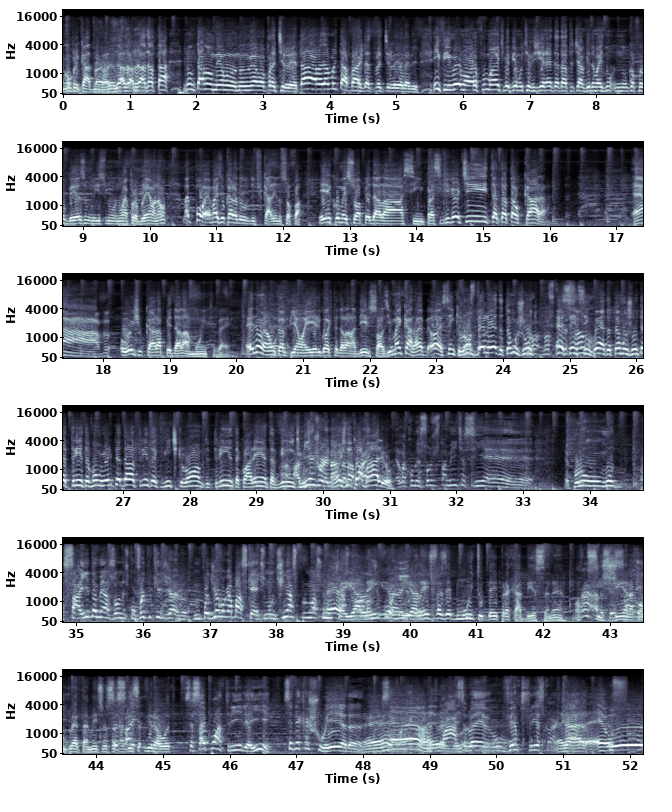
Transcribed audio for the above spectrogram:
Tá complicado o negócio. Já, já- já tá, não tá no mesmo, no mesmo prateleira. Tá, tá muito abaixo da prateleira ali. Enfim, meu irmão era fumante, bebia muito refrigerante, tá, tinha vida, mas nu- nunca foi obeso. Isso não, não é problema, não. Mas, pô, é mais o cara do, de ficar ali no sofá. Ele começou a pedalar assim, pra se divertir, tá, tá, tá. O cara. É, ah, hoje o cara pedala muito, velho. Ele não é um campeão aí, ele gosta de pedalar na dele sozinho, mas caralho, ó, é 100 km, beleza, tamo junto. Nós- nós É começamos- 150, tamo junto, é 30, vamos ver, ele pedala 30, 20 km, 30, 40, 20. A minha jornada longe do na bike, trabalho. ela começou justamente assim, é, é por um- sair da minha zona de conforto, porque já não podia jogar basquete, não tinha as, tinha É, e além, de e, e além de fazer muito bem pra cabeça, né? Oxigena sai- completamente, a sua cabeça sai- vira outra. Você sai pra uma trilha aí, você vê cachoeira, É. você Não, vai é- pássaro, é, o vento fresco na É, cara, é o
